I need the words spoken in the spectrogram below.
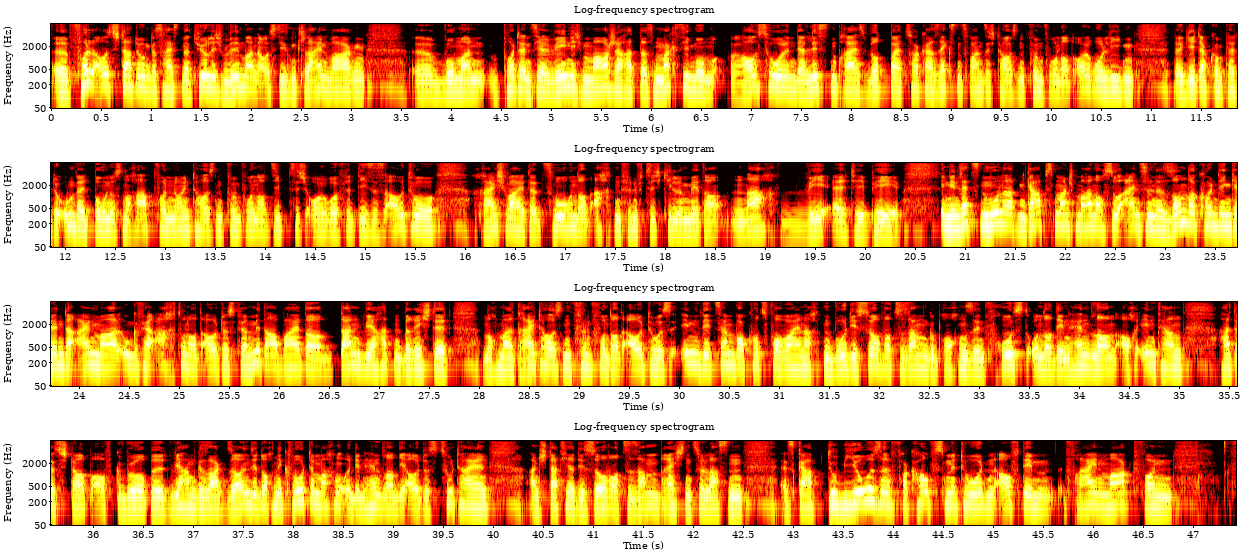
äh, Vollausstattung. Das heißt, natürlich will man aus diesen Kleinwagen, äh, wo man potenziell wenig Marge hat, das Maximum rausholen. Der Listenpreis wird bei ca. 26.500 Euro liegen. Da geht der komplette Umweltbonus noch ab von 9.570 Euro für dieses Auto. Reichweite 258 Kilometer nach WLTP. In den letzten Monaten gab es manchmal noch so einzelne Sonderkontingente. Einmal ungefähr 800 Autos für Mitarbeiter. Dann, wir hatten berichtet, nochmal 3.500 Autos Videos im Dezember kurz vor Weihnachten, wo die Server zusammengebrochen sind, Frust unter den Händlern, auch intern hat es Staub aufgewirbelt. Wir haben gesagt, sollen sie doch eine Quote machen und den Händlern die Autos zuteilen, anstatt hier die Server zusammenbrechen zu lassen. Es gab dubiose Verkaufsmethoden auf dem freien Markt von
